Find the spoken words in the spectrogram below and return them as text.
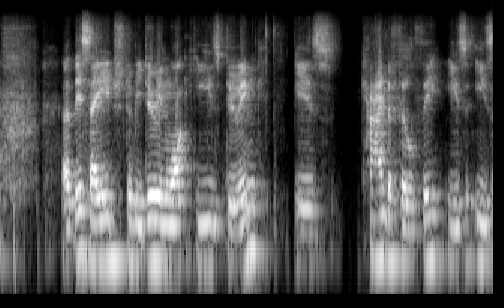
at this age to be doing what he's doing is kind of filthy. He's he's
